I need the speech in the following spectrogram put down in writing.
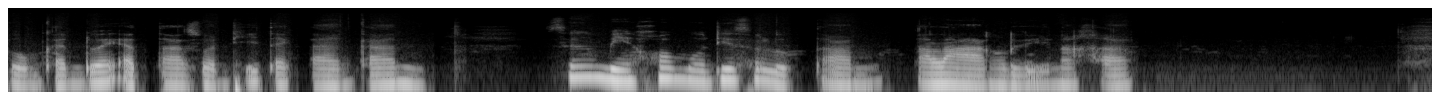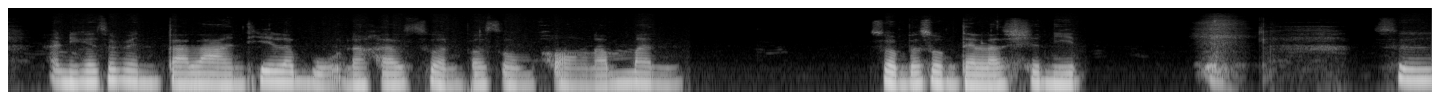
สมกันด้วยอัตราส่วนที่แตกต่างกัน ซึ่งมีข้อมูลที่สรุปตามตารางเลยนะคะ อันนี้ก็จะเป็นตารางที่ระบุนะคะ ส่วนผสมของน้ำมัน ส่วนผสมแต่ละชนิด ซึ่ง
